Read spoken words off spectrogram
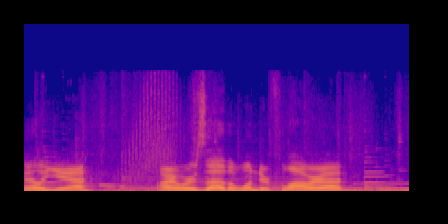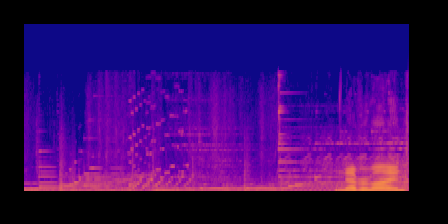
Hell yeah. Alright, where's uh, the Wonder Flower at? Never mind.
